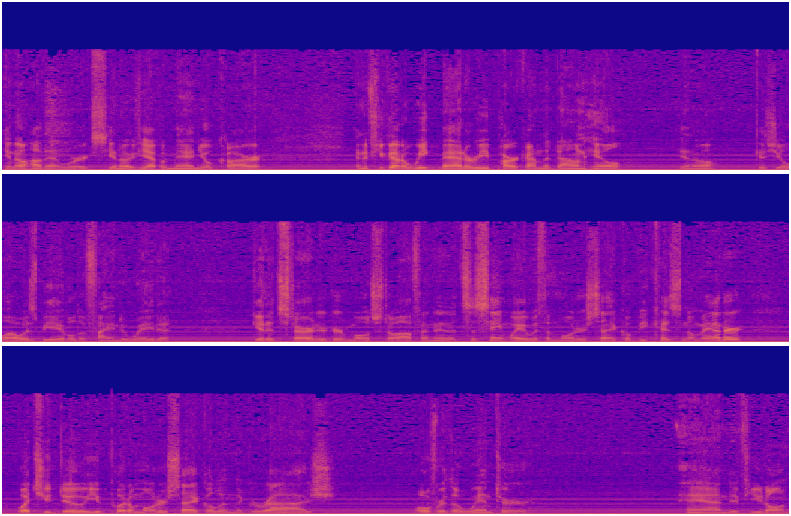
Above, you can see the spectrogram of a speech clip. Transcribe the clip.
You know how that works. You know, if you have a manual car, and if you got a weak battery, park on the downhill, you know, because you'll always be able to find a way to get it started or most often. And it's the same way with a motorcycle because no matter what you do, you put a motorcycle in the garage over the winter and if you don't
